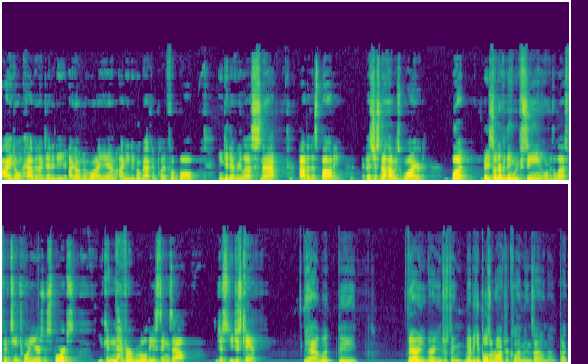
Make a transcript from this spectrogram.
"I don't have an identity. I don't know who I am. I need to go back and play football and get every last snap out of this body." That's just not how he's wired. But based on everything we've seen over the last 15, 20 years in sports, you can never rule these things out. Just you just can't. Yeah, it would be very very interesting. Maybe he pulls a Roger Clemens. I don't know, but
